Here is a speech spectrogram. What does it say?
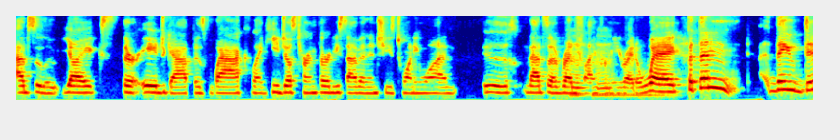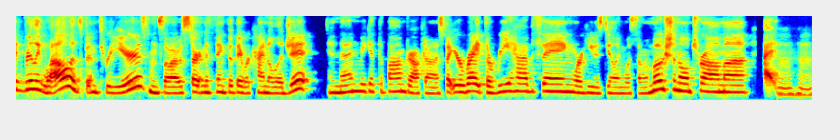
absolute yikes! Their age gap is whack. Like he just turned thirty seven and she's twenty one. Ugh, that's a red flag for me mm-hmm. right away. But then they did really well. It's been three years, and so I was starting to think that they were kind of legit. And then we get the bomb dropped on us. But you're right, the rehab thing where he was dealing with some emotional trauma. I, hmm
